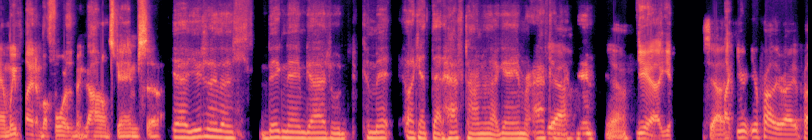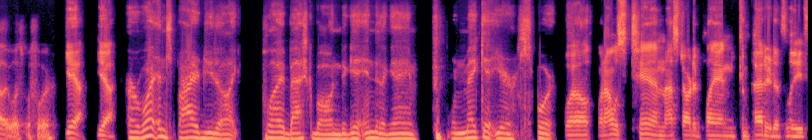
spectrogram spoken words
and we played him before the McDonald's game. So Yeah, usually those big name guys would commit like at that halftime of that game or after Yeah. that game. Yeah. yeah, yeah, So yeah, Like- you're you're probably right. It probably was before. yeah, yeah. Or what inspired you to like play basketball and to get into the game and make it your sport? Well, when I was 10, I started playing competitively,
